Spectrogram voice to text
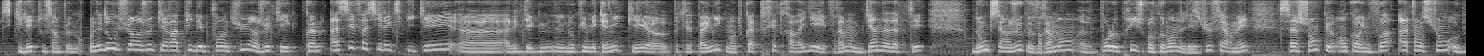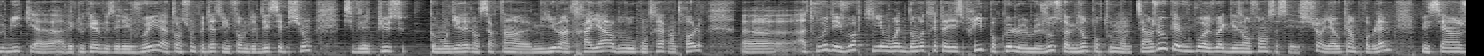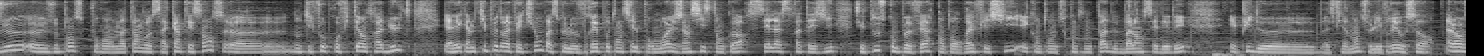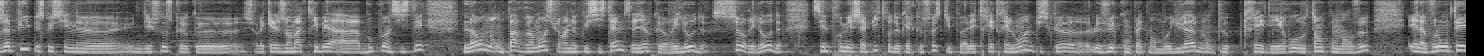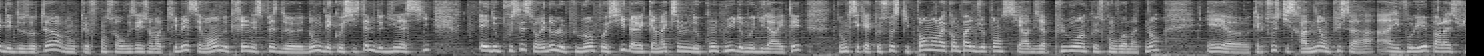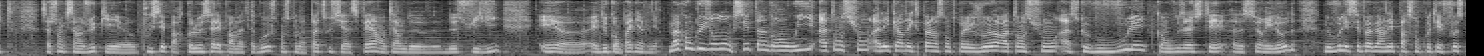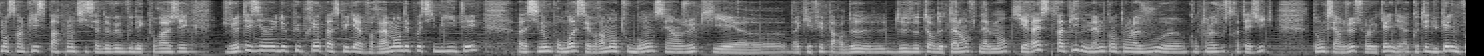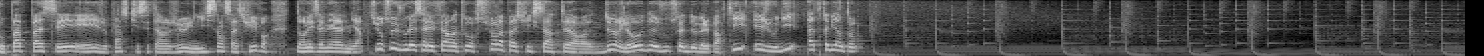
ce qu'il est tout simplement. On est donc sur un jeu qui est rapide et pointu, un jeu qui est quand même assez facile à expliquer, euh, avec donc une mécanique qui est euh, peut-être pas unique, mais en tout cas très travaillée et vraiment bien adaptée. Donc c'est un jeu que vraiment, euh, pour le prix, je recommande les yeux fermés, sachant que, encore une fois, attention au public avec lequel vous allez jouer, attention peut-être à une forme de déception, si vous êtes plus, comme on dirait dans certains milieux, un tryhard ou au contraire un troll, à trouver des joueurs qui vont être dans votre état d'esprit pour que le, jeu soit amusant pour tout le monde. C'est un jeu auquel vous pourrez jouer avec des enfants, ça c'est sûr, il n'y a aucun problème, mais c'est un jeu, je pense, pour en atteindre sa quintessence euh, dont il faut profiter entre adultes et avec un petit peu de réflexion parce que le vrai potentiel pour moi, j'insiste encore, c'est la stratégie, c'est tout ce qu'on peut faire quand on réfléchit et quand on ne se contente pas de balancer des dés et puis de bah, finalement de se livrer au sort. Alors j'appuie puisque c'est une, des choses que, sur lesquelles Jean-Marc Tribet a beaucoup insisté. Là on, part vraiment sur un écosystème, c'est-à-dire que Reload, ce Reload, c'est le premier chapitre de quelque chose qui peut aller très très loin puisque le jeu est complètement modulable, on peut créer des héros autant qu'on en veut et la volonté des deux auteurs, donc François Rouzet et Jean-Marc Tribet, c'est vraiment de créer une espèce de donc d'écosystème de dynastie et de pousser ce rideau le plus loin possible avec un maximum de contenu, de modularité. Donc c'est quelque chose qui pendant la campagne je pense ira déjà plus loin que ce qu'on voit maintenant et euh, quelque chose qui sera amené en plus à, évoluer par la suite. Sachant que c'est un jeu qui est euh, poussé par Colossal et par Matago, je pense qu'on n'a pas de souci à se faire en termes de, suivi euh, et, de campagne à venir. Ma conclusion donc c'est un grand oui, attention à l'écart d'expérience entre les joueurs, attention à ce que vous voulez quand vous achetez ce reload, ne vous laissez pas berner par son côté faussement simpliste, par contre si ça devait vous décourager, jetez-y un de plus près parce qu'il y a vraiment des possibilités. Euh, sinon pour moi c'est vraiment tout bon, c'est un jeu qui est, euh, bah, fait par deux, auteurs de talent finalement, qui reste rapide même quand on la joue, euh, quand on la joue stratégique. Donc c'est un jeu sur lequel, à côté duquel il ne faut pas passer et je pense que c'est un jeu, une licence à suivre dans les années à venir. Sur ce je vous laisse aller faire un tour sur la page Kickstarter de Reload, je vous souhaite de belles parties et je vous dis à très bientôt.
